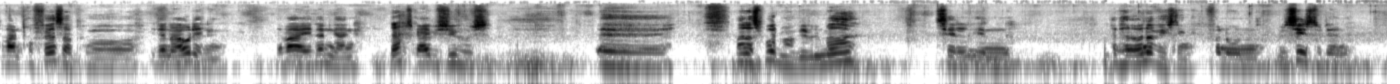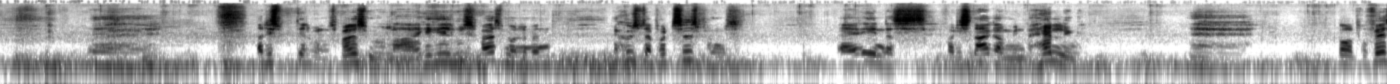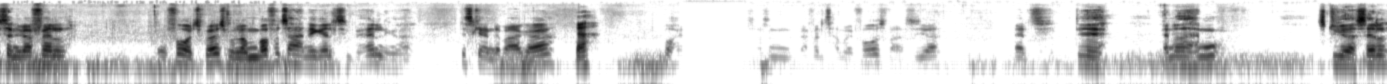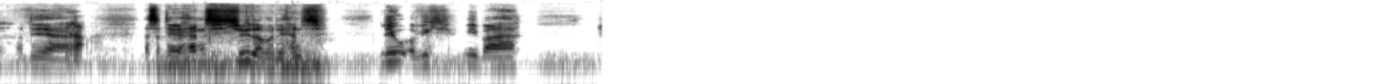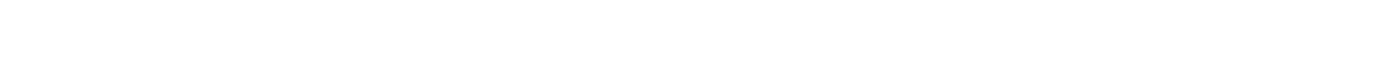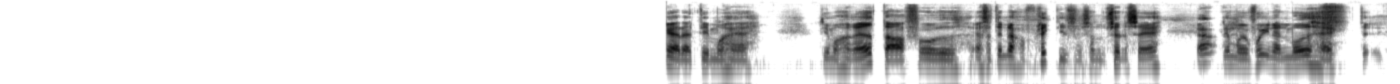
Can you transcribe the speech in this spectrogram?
der var en professor på, i den afdeling, jeg var i dengang, Ja. på Skype sygehus. Øh, og han har spurgt mig, om jeg ville med til en... Han havde undervisning for nogle medicinstuderende. Øh, og de stillede mig nogle spørgsmål, og jeg kan ikke helt huske spørgsmålene, men jeg kan huske, der på et tidspunkt er en, der, hvor de snakker om min behandling, øh, hvor professoren i hvert fald øh, får et spørgsmål om, hvorfor tager han ikke al sin behandling, og det skal han da bare gøre. Ja. Hvor han så sådan, i hvert fald tager mig i forsvar og siger, at det er noget, han styrer selv, og det er, Ja. altså, det er hans sygdom, og det er hans liv, og vi, vi er bare at at det må have det må have reddet dig og fået, altså den der forpligtelse, som du selv sagde, Ja. det må jo på en eller anden måde have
